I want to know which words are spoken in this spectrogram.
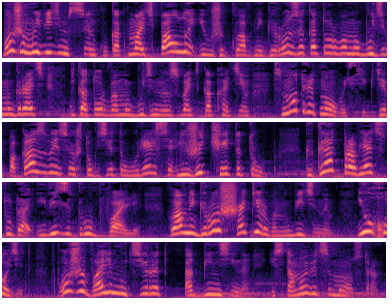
Позже мы видим сценку, как мать Паула и уже главный герой, за которого мы будем играть и которого мы будем назвать как хотим, смотрят новости, где показывается, что где-то у рельса лежит чей-то труп. ГГ отправляется туда и видит труп Вали. Главный герой шокирован увиденным и уходит. Позже Вали мутирует от бензина и становится монстром.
